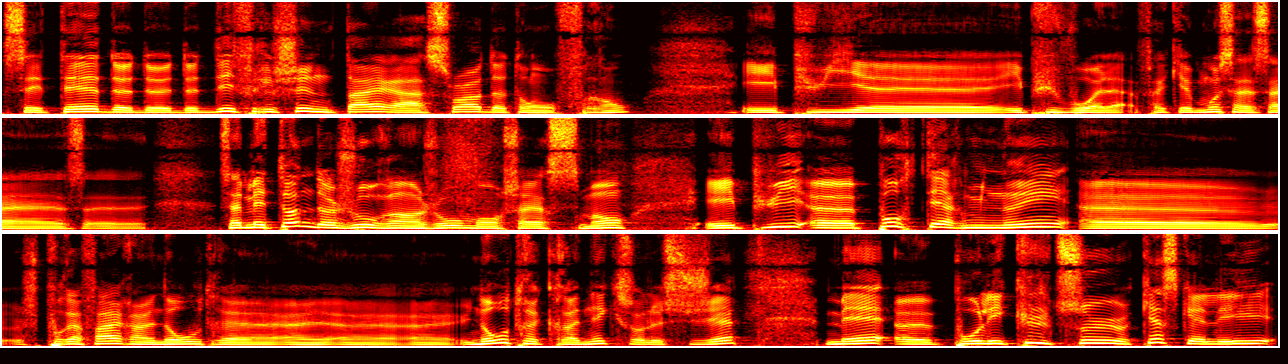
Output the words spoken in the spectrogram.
C'était de, de, de défricher une terre à sueur de ton front. Et puis, euh, et puis voilà. Fait que moi, ça, ça, ça, ça m'étonne de jour en jour, mon cher Simon. Et puis, euh, pour terminer, euh, je pourrais faire un autre, un- un- un- une autre chronique sur le sujet. Mais euh, pour les cultures, qu'est-ce que les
